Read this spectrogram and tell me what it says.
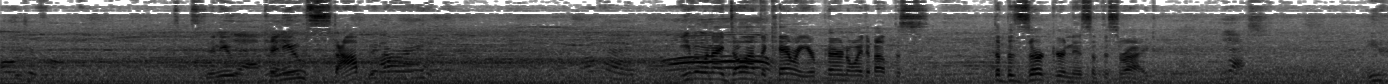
hold your phone. Can you Yeah, can you stop it? Alright. Okay. Even when I don't have the camera, you're paranoid about this, the berserkerness of this ride. Yes. You-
